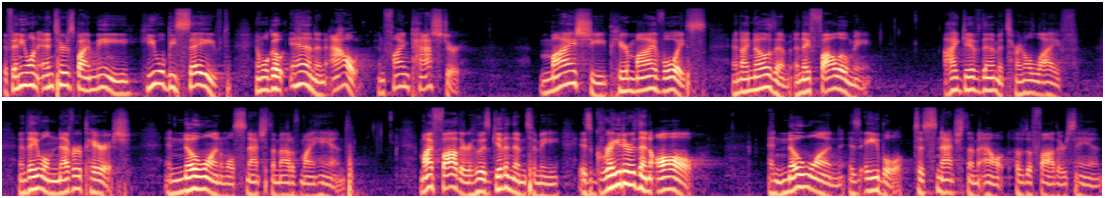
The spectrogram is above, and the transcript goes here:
If anyone enters by me, he will be saved and will go in and out and find pasture. My sheep hear my voice, and I know them, and they follow me. I give them eternal life, and they will never perish, and no one will snatch them out of my hand. My Father, who has given them to me, is greater than all and no one is able to snatch them out of the Father's hand.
